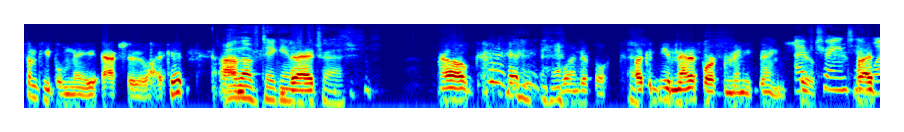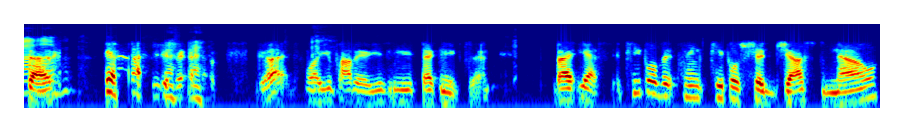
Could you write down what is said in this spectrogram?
some people may actually like it. Um, I love taking that, out the trash. Oh, wonderful! Well, it could be a metaphor for many things too. I've trained him but, well. Uh, Good. Well, you probably are using these techniques then. But yes, people that think people should just know,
